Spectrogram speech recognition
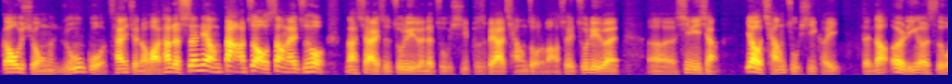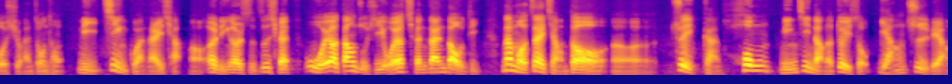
高雄如果参选的话，他的声量大噪上来之后，那下一次朱立伦的主席不是被他抢走了吗？所以朱立伦呃心里想。要抢主席可以等到二零二四我选完总统，你尽管来抢啊！二零二四之前我要当主席，我要承担到底。那么再讲到呃最敢轰民进党的对手杨志良，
